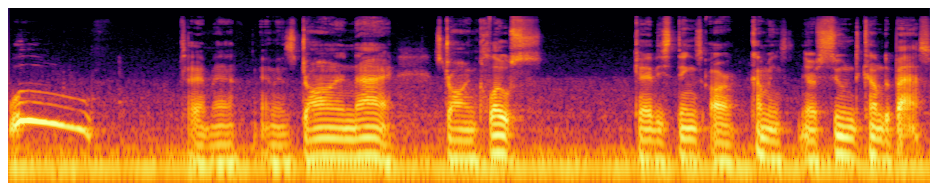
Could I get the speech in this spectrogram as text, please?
Woo! That's man. And it's drawing nigh. It's drawing close. Okay, these things are coming, know, soon to come to pass.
